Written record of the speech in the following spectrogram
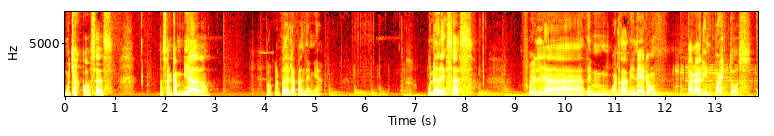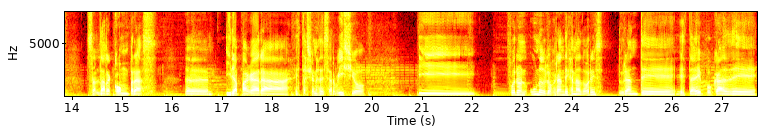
Muchas cosas nos han cambiado por culpa de la pandemia. Una de esas fue la de guardar dinero, pagar impuestos, saldar compras, eh, ir a pagar a estaciones de servicio y fueron uno de los grandes ganadores durante esta época de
